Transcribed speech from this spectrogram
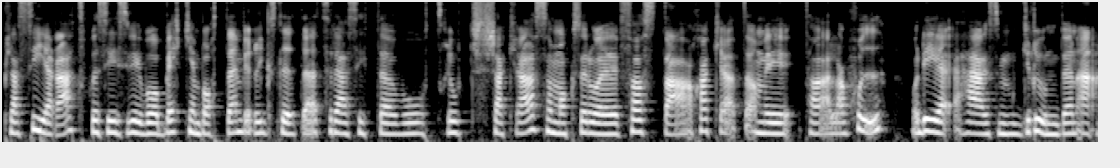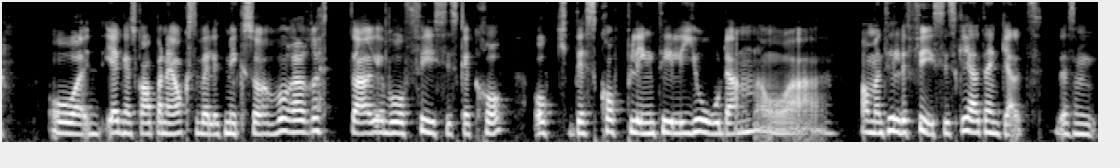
placerat precis vid vår bäckenbotten, vid ryggslutet. Så där sitter vårt rotchakra som också då är första chakrat om vi tar alla sju. Och det är här som grunden är. Och egenskaperna är också väldigt mycket så, våra rötter, vår fysiska kropp och dess koppling till jorden och ja, men till det fysiska helt enkelt. Det som,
